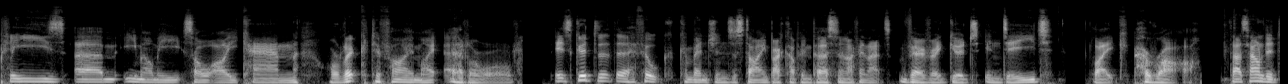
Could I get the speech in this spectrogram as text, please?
please um, email me so I can rectify my error. It's good that the Filk conventions are starting back up in person. I think that's very, very good indeed. Like, hurrah. That sounded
